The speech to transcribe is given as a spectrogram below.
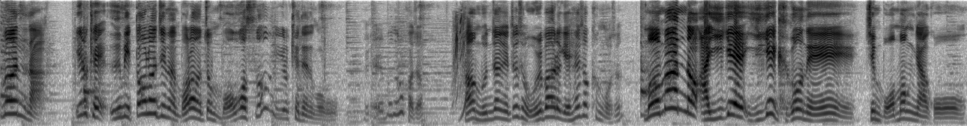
먹나? 이렇게 음이 떨어지면 뭐라도 좀 먹었어? 이렇게 되는 거고 1번으로 가자 다음 문장의 뜻을 올바르게 해석한 것은? 뭐 먹노? 아 이게 이게 그거네 지금 뭐 먹냐고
